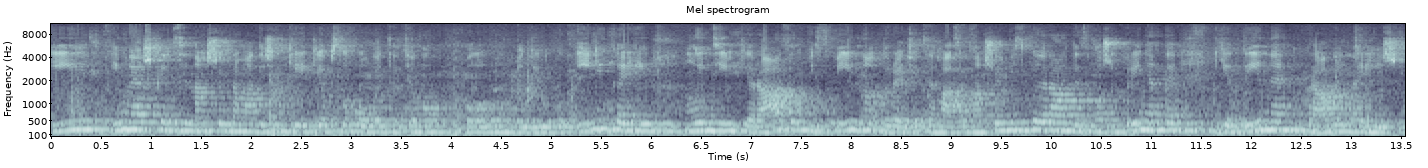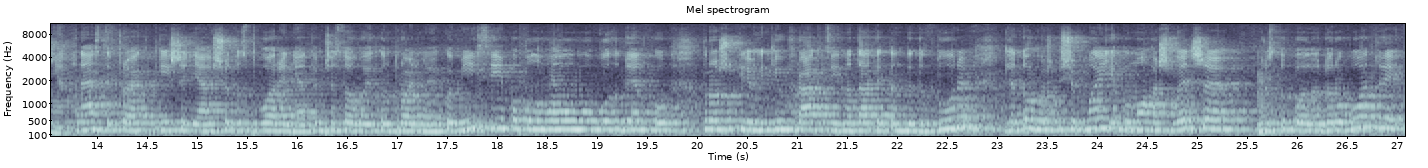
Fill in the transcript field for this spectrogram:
І, і мешканці нашої громади, жінки, які обслуговуються в цьому пологовому будинку, і лікарі. Ми тільки разом і спільно, до речі, це гасло нашої міської ради, зможемо прийняти єдине правильне рішення. Внести проект рішення щодо створення тимчасової контрольної комісії по пологовому будинку. Прошу керівників фракції надати кандидатури для того, щоб ми якомога швидше приступили до роботи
